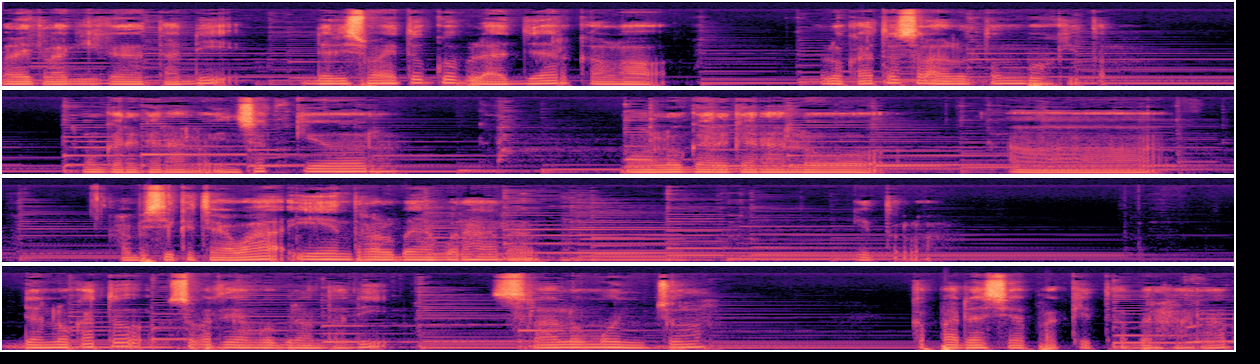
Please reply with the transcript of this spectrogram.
Balik lagi ke tadi dari semua itu gue belajar kalau luka tuh selalu tumbuh gitu. Mau gara-gara lo insecure mau lo gara-gara lo uh, habis dikecewain terlalu banyak berharap gitu loh. Dan luka tuh seperti yang gue bilang tadi selalu muncul kepada siapa kita berharap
